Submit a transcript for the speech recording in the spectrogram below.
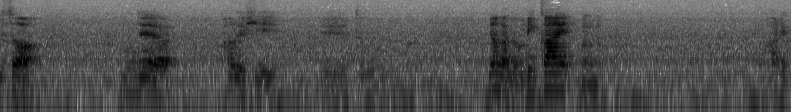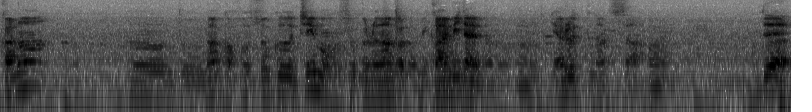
でさである日えっ、となんか飲み会。うん。うんあれかな？うーんとなんか発足チーム発足のなんか飲み会みたいなのやるってなってさ。で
